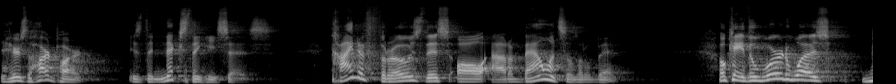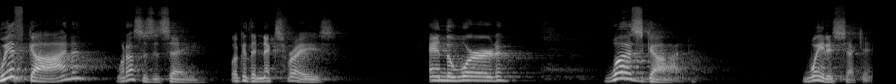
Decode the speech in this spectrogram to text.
Now, here's the hard part is the next thing he says kind of throws this all out of balance a little bit. Okay, the word was with God. What else does it say? Look at the next phrase. And the word was God. Wait a second.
